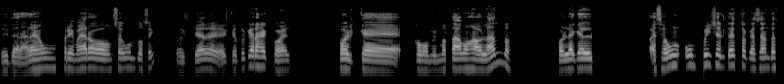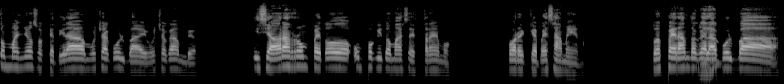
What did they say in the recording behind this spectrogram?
Literal es un primero o un segundo sí. Cualquier, el que tú quieras escoger. Porque, como mismo estábamos hablando, ponle que el, ese un, un pitcher de estos que sean de estos mañosos que tira mucha curva y mucho cambio. Y si ahora rompe todo un poquito más extremo por el que pesa menos. Tú esperando que la curva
